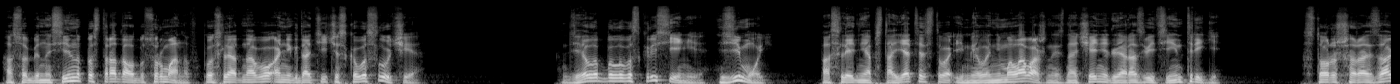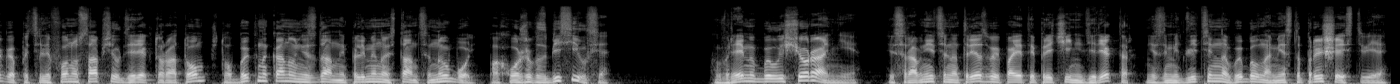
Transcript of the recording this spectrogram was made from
Особенно сильно пострадал Басурманов после одного анекдотического случая. Дело было воскресенье, зимой. Последнее обстоятельство имело немаловажное значение для развития интриги. Сторож Райзага по телефону сообщил директору о том, что бык накануне сданной племенной станции на убой, похоже, взбесился. Время было еще раннее, и сравнительно трезвый по этой причине директор незамедлительно выбыл на место происшествия.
